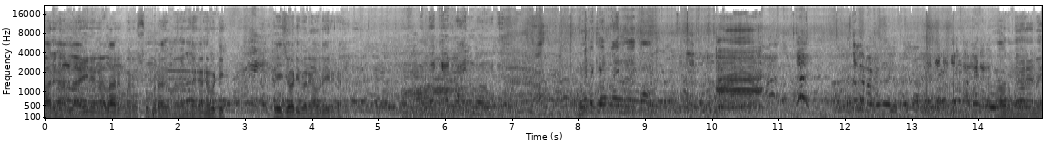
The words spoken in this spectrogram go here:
பாருங்க லைனு நல்லா இருக்கு பாருங்க சூப்பராக இருக்கு பாருங்க. இந்த கண்ணுக்குட்டி. இது ஜோடி பாருங்க அப்படியே இருக்கு? உங்கள்கிட்ட கேட்டு அருமை அருமை.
